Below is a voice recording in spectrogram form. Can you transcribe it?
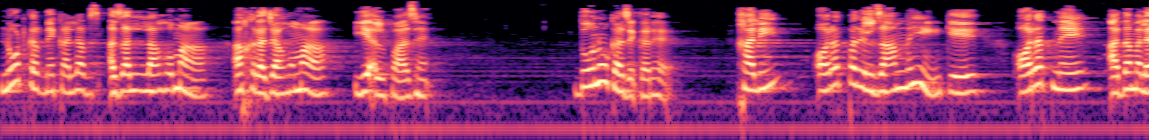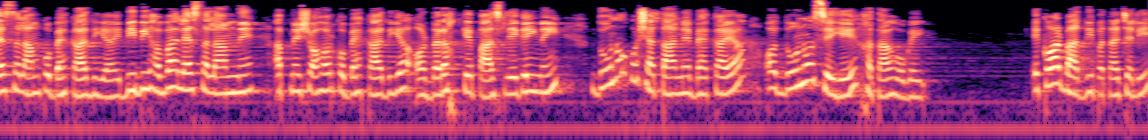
نوٹ کرنے کا لفظ از اللہ ہما اخرجا ہما یہ الفاظ ہیں۔ دونوں کا ذکر ہے۔ خالی عورت پر الزام نہیں کہ عورت نے آدم علیہ السلام کو بہکا دیا ہے، بی بی ہوا علیہ السلام نے اپنے شوہر کو بہکا دیا اور درخت کے پاس لے گئی، نہیں، دونوں کو شیطان نے بہکایا اور دونوں سے یہ خطا ہو گئی۔ ایک اور بات بھی پتا چلی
